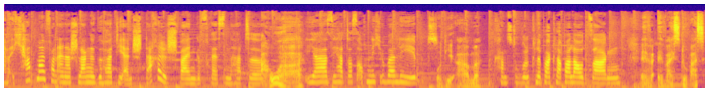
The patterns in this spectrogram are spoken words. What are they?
Aber ich habe mal von einer Schlange gehört, die ein Stachelschwein gefressen hatte. Aua! Ja, sie hat das auch nicht überlebt. Oh, die Arme. Kannst du wohl klipper, klapper laut sagen. Äh, äh, weißt du was?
